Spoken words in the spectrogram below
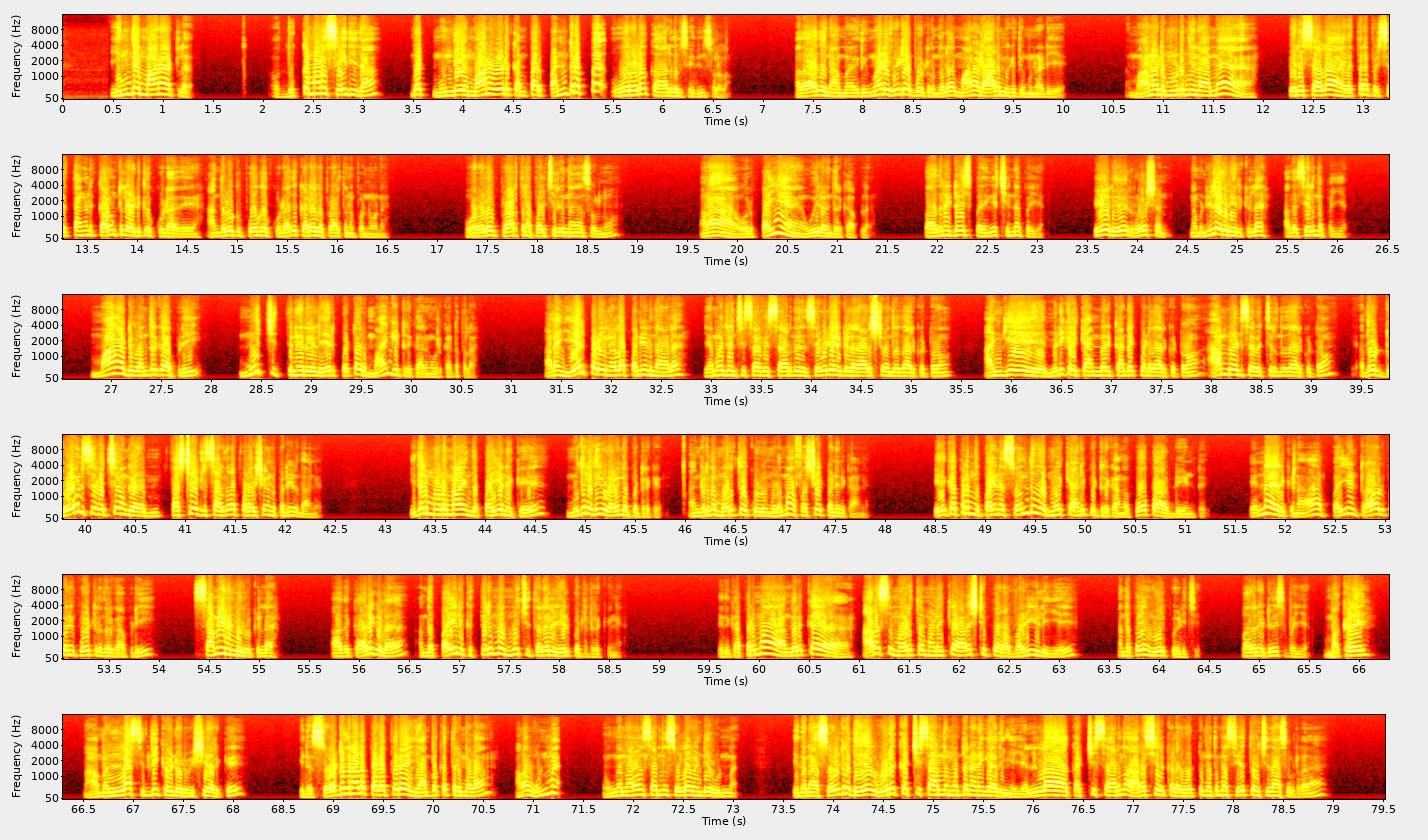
இந்த மாநாட்டில் துக்கமான செய்தி தான் பட் முந்தைய மாநாடோடு கம்பேர் பண்ணுறப்ப ஓரளவுக்கு ஆறுதல் செய்தின்னு சொல்லலாம். அதாவது நாம் இதுக்கு முன்னாடி வீடியோ போட்டிருந்தோம்ல மாநாடு ஆரம்பிக்கிறதுக்கு முன்னாடியே. மாநாடு முடிஞ்சு நாம பெருசாலாம் எத்தனை பேர் செத்தாங்கன்னு கவுண்டில் எடுக்கக்கூடாது அந்த அளவுக்கு போகக்கூடாது கடவுளை பிரார்த்தனை பண்ணுவோன்னு. ஓரளவுக்கு பிரார்த்தனை பழிச்சிருந்தாங்க சொல்லணும். ஆனால் ஒரு பையன் உயிரிழந்திருக்காப்புல. பதினெட்டு வயசு பையங்க சின்ன பையன். பேரு ரோஷன். நம்ம நீலகிரி இருக்குல்ல அதை சேர்ந்த பையன். மாநாட்டுக்கு வந்திருக்கா அப்படி மூச்சு திணறல் ஏற்பட்டு அவர் மாங்கிட்டு இருக்காருங்க ஒரு கட்டத்தில். ஆனால் இங்கே ஏற்பாடுகள் நல்லா பண்ணியிருந்தாங்களே எமர்ஜென்சி சர்வீஸ் சார்ந்து செவிலியர்களை அழைச்சிட்டு வந்ததாக இருக்கட்டும் அங்கேயே மெடிக்கல் கேம்ப் கண்டக்ட் பண்ணதாக இருக்கட்டும் ஆம்புலன்ஸை வச்சிருந்ததாக இருக்கட்டும் அதோ ட்ரோன்ஸை வச்சு அவங்க ஃபர்ஸ்ட் எய்ட்ல சார்ந்த பல விஷயங்கள் பண்ணியிருந்தாங்க. இதன் மூலமாக இந்த பையனுக்கு முதலுதவி வழங்கப்பட்டிருக்கு. அங்கிருந்த மருத்துவ குழு மூலமாக ஃபர்ஸ்ட் எய்ட் பண்ணியிருக்காங்க. இதுக்கப்புறம் இந்த பையனை சொந்த ஊர் நோக்கி அனுப்பிட்டு இருக்காங்க போப்பா அப்படின்ட்டு. என்ன இருக்குன்னா பையன் டிராவல் பண்ணி போயிட்டு இருந்திருக்கா அப்படி சமயநல்லூர் இருக்குல்ல. அதுக்கு அருகில் அந்த பையனுக்கு திரும்ப மூச்சு திணறல் ஏற்பட்டு இருக்குங்க. இதுக்கப்புறமா அங்க இருக்க அரசு மருத்துவமனைக்கு அழைச்சிட்டு போற வழியிலேயே அந்த பையன் உயிர் போயிடுச்சு. பதினெட்டு வயசு பையன். மக்களே நாமெல்லாம் சிந்திக்க வேண்டிய ஒரு விஷயம் இருக்கு. இதை சொல்றதுனால பல பேர் என் பக்கம் திரும்பலாம். ஆனா உண்மை உங்க நலன் சார்ந்து சொல்ல வேண்டிய உண்மை. இதை நான் சொல்றது ஒரு கட்சி சார்ந்து மட்டும் நினைக்காதீங்க. எல்லா கட்சி சார்ந்த அரசியல்களை ஒட்டுமொத்தமா சேர்த்து வச்சு தான் சொல்றேன்.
